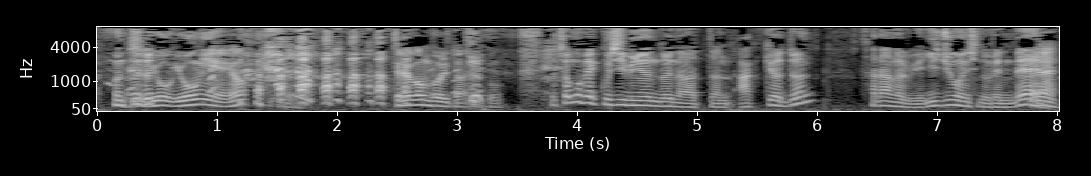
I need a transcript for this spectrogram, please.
오늘은 요, 용이에요. 네. 드래곤볼도 아니고. 1992년도에 나왔던 아껴둔 사랑을 위해 이주원 씨 노래인데 네.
